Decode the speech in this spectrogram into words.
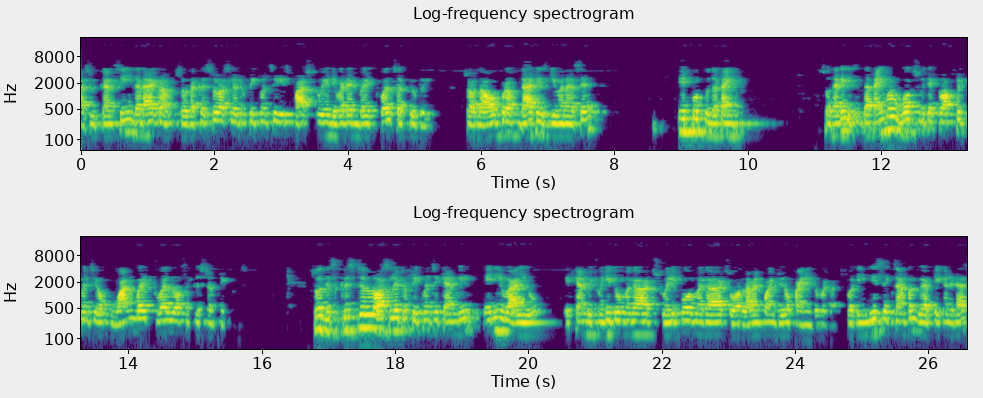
As you can see in the diagram so the crystal oscillator frequency is passed through a divided by 12 circuitry. So the output of that is given as a input to the timer. So that is the timer works with a clock frequency of 1 by 12 of a crystal frequency. So this crystal oscillator frequency can be any value. It can be 22 megahertz, 24 megahertz or 11.052 megahertz. But in this example we have taken it as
